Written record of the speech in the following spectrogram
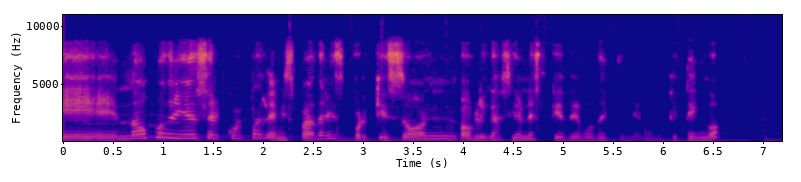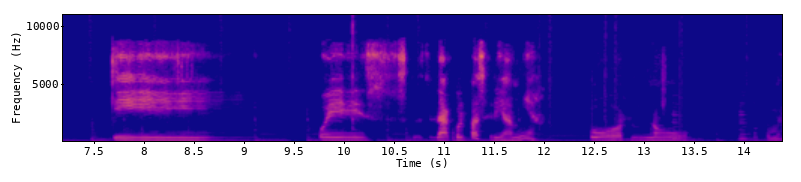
Eh, no podría ser culpa de mis padres porque son obligaciones que debo de tener, bueno, que tengo. Y pues la culpa sería mía por no, comer.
